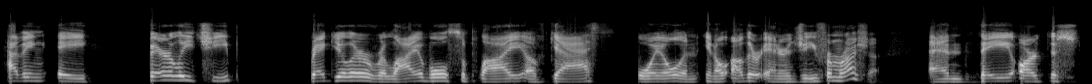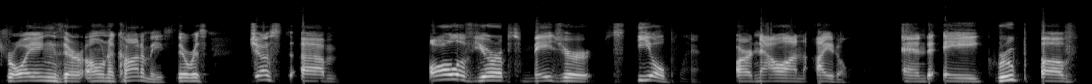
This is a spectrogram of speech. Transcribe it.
having a fairly cheap, regular, reliable supply of gas, oil, and you know other energy from Russia and they are destroying their own economies. There was just um, all of Europe's major steel plants are now on idle, and a group of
